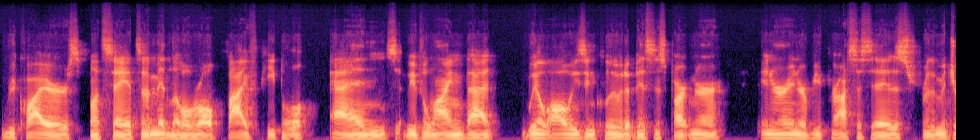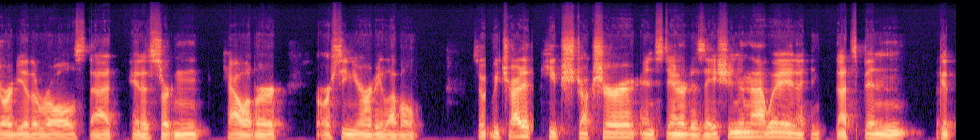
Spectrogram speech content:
requires, let's say it's a mid level role, five people. And we've aligned that we'll always include a business partner in our interview processes for the majority of the roles that hit a certain caliber or seniority level. So we try to keep structure and standardization in that way. And I think that's been a good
